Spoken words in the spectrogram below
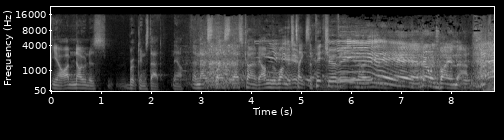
you know, I'm known as Brooklyn's dad now, and that's that's that's kind of it. I'm the one that takes the picture of it, you know. Yeah, no one's buying that.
